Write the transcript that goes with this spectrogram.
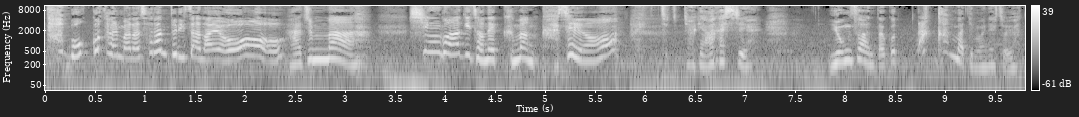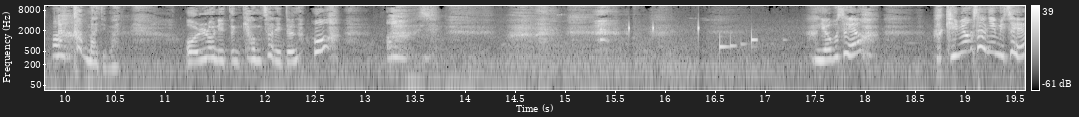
다 먹고 살 만한 사람들이잖아요. 아줌마, 신고하기 전에 그만 가세요. 저, 저기 아가씨, 용서한다고 딱 한마디만 해줘요. 딱 한마디만. 언론이든 경찰이든, 어? 여보세요? 김영사님이세요?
